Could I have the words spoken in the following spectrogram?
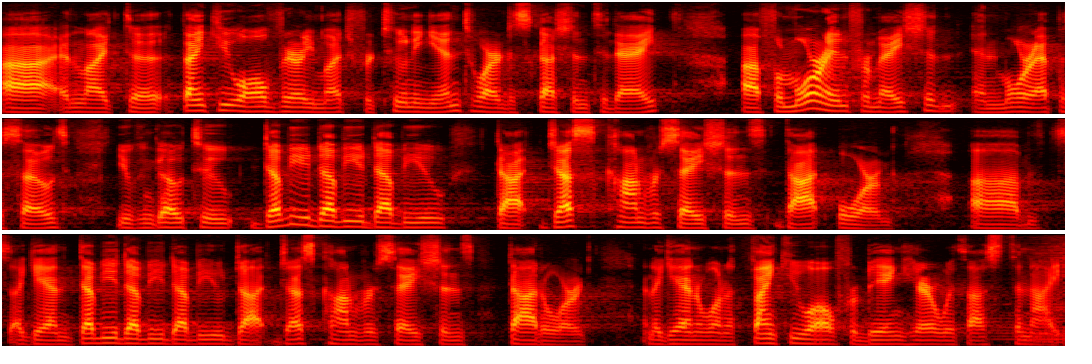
Uh, and like to thank you all very much for tuning in to our discussion today. Uh, for more information and more episodes, you can go to www.justconversations.org. Um, again, www.justconversations.org. And again, I want to thank you all for being here with us tonight.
